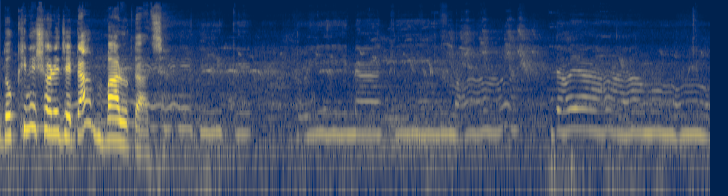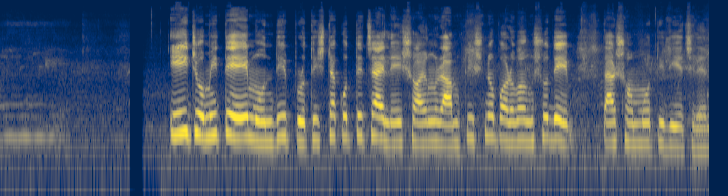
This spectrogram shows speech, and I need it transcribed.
দক্ষিণেশ্বরে যেটা বারোটা আছে। এই জমিতে মন্দির প্রতিষ্ঠা করতে চাইলে স্বয়ং রামকৃষ্ণ পরমহংসদেব তার সম্মতি দিয়েছিলেন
